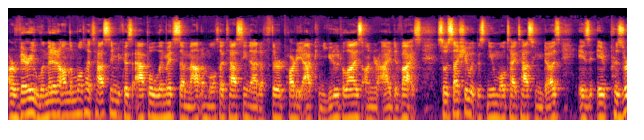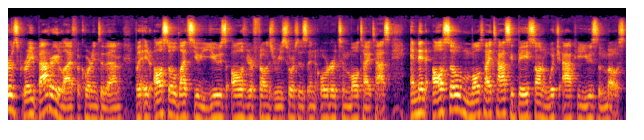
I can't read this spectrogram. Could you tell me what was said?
are very limited on the multitasking because Apple limits the amount of multitasking that a third-party app can utilize on your iDevice. So essentially what this new multitasking does is it preserves great battery life according to them, but it also lets you use all of your phone's resources in order to multitask. And then also multitask based on which app you use the most.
